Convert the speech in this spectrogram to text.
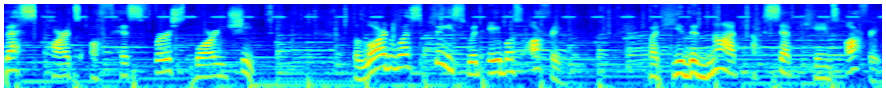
best parts of his firstborn sheep. The Lord was pleased with Abel's offering, but he did not accept Cain's offering.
